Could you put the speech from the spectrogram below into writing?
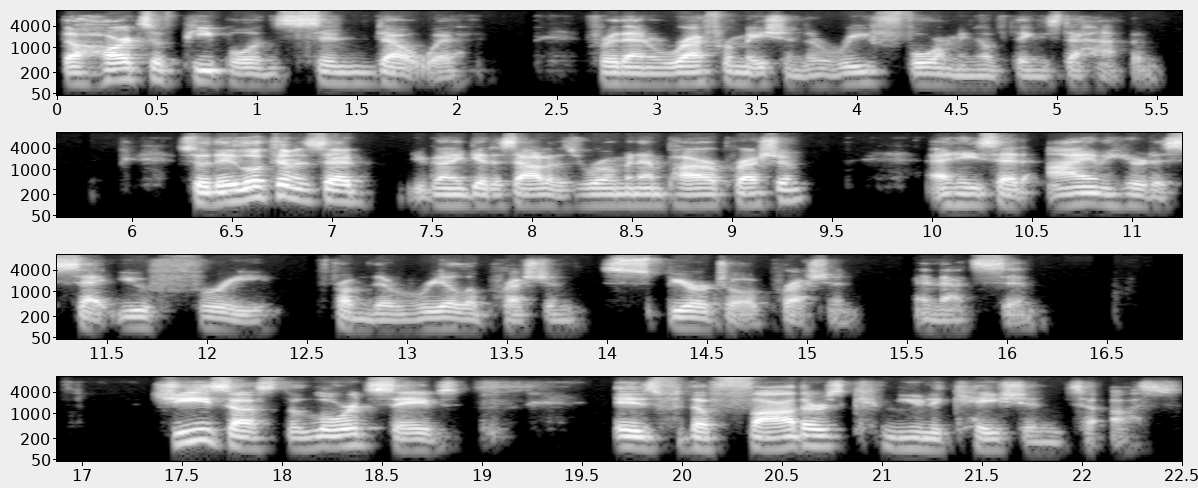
the hearts of people in sin dealt with, for then reformation, the reforming of things to happen. So they looked at him and said, You're going to get us out of this Roman Empire oppression. And he said, I am here to set you free from the real oppression, spiritual oppression, and that's sin. Jesus, the Lord saves, is the Father's communication to us.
